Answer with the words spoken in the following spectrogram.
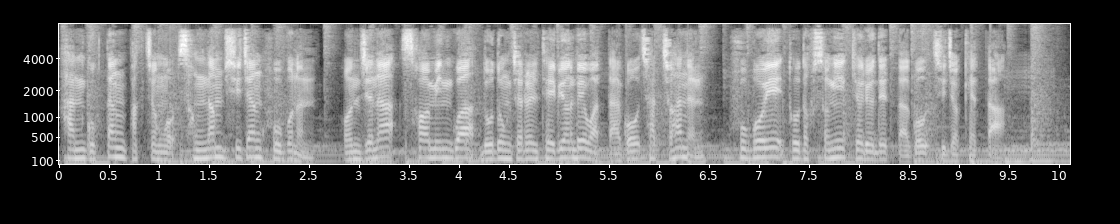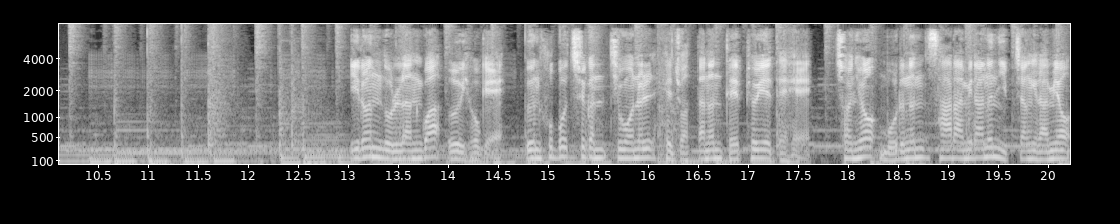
한국당 박정호 성남시장 후보는 언제나 서민과 노동자를 대변해왔다고 자처하는 후보의 도덕성이 결여됐다고 지적했다. 이런 논란과 의혹에 은 후보 측은 지원을 해줬다는 대표에 대해 전혀 모르는 사람이라는 입장이라며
